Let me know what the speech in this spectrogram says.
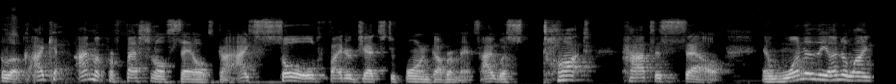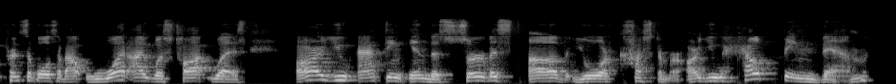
look, I can, I'm a professional sales guy. I sold fighter jets to foreign governments. I was taught how to sell. And one of the underlying principles about what I was taught was are you acting in the service of your customer? Are you helping them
